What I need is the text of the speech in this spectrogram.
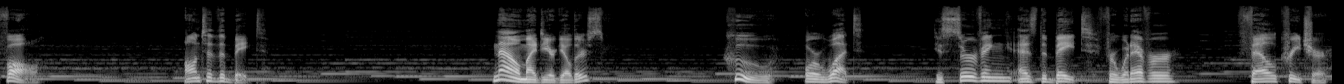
fall onto the bait. Now, my dear Guilders, who or what is serving as the bait for whatever fell creature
